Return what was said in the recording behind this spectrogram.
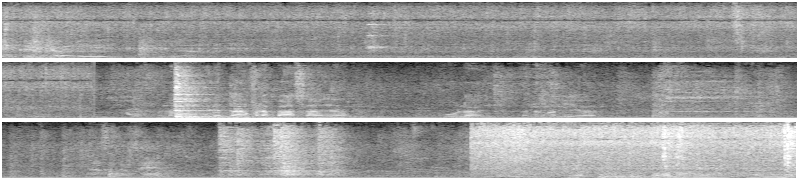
Chicken garlic. Pinataang kalabasa, yan. Kulay, panangalian. Eh, luto ko ng merienda.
